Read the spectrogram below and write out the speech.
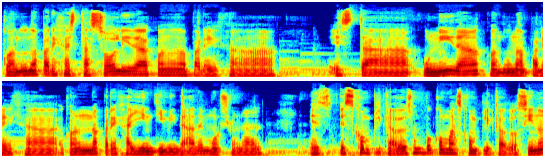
Cuando una pareja está sólida, cuando una pareja está unida, cuando una pareja, cuando una pareja hay intimidad emocional, es, complicado, es un poco más complicado. Si no,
